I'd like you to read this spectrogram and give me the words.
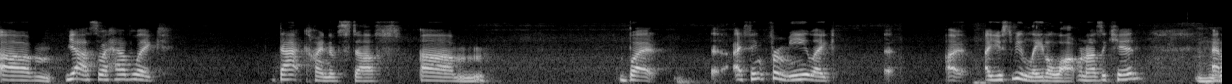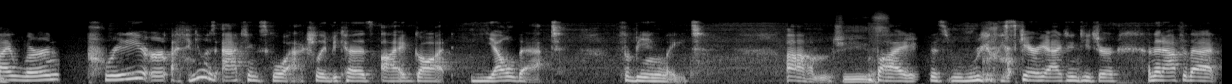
Um, yeah, so I have like that kind of stuff. Um, but I think for me, like, I, I used to be late a lot when I was a kid, and I learned pretty early. I think it was acting school actually, because I got yelled at for being late um, Jeez. by this really scary acting teacher. And then after that,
